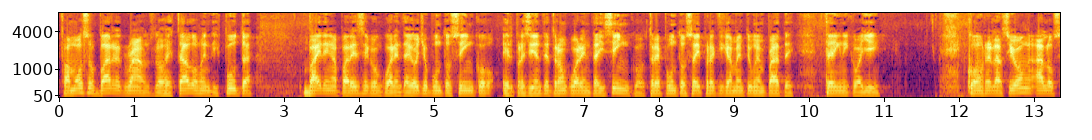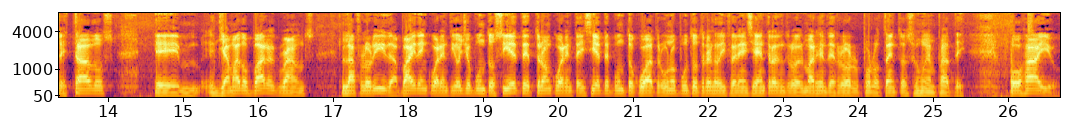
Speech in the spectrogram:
famosos battlegrounds, los estados en disputa, Biden aparece con 48.5, el presidente Trump 45, 3.6 prácticamente un empate técnico allí. Con relación a los estados eh, llamados battlegrounds, la Florida, Biden 48.7, Trump 47.4, 1.3 la diferencia, entra dentro del margen de error, por lo tanto es un empate. Ohio,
